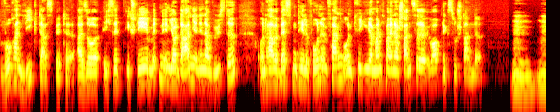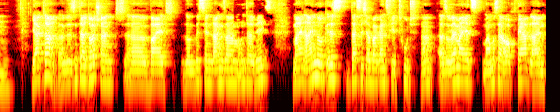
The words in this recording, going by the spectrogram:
woran liegt das bitte? Also ich, sit, ich stehe mitten in Jordanien in der Wüste und habe besten Telefonempfang und kriege hier manchmal in der Schanze überhaupt nichts zustande. Mhm, mhm. Ja, klar, wir sind da deutschlandweit äh, so ein bisschen langsam unterwegs. Mein Eindruck ist, dass sich aber ganz viel tut. Ne? Also wenn man jetzt, man muss ja auch fair bleiben.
